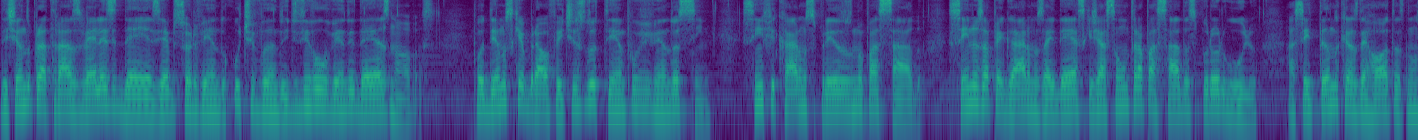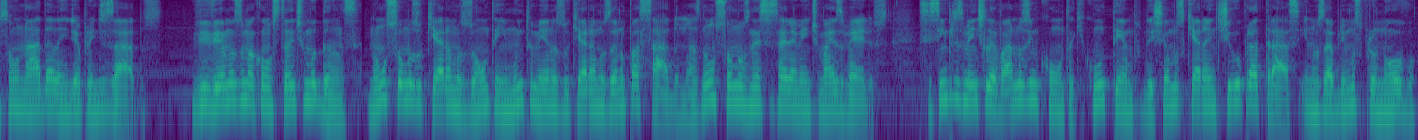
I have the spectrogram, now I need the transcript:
deixando para trás velhas ideias e absorvendo, cultivando e desenvolvendo ideias novas. Podemos quebrar o feitiço do tempo vivendo assim, sem ficarmos presos no passado, sem nos apegarmos a ideias que já são ultrapassadas por orgulho, aceitando que as derrotas não são nada além de aprendizados. Vivemos uma constante mudança. Não somos o que éramos ontem e muito menos o que éramos ano passado, mas não somos necessariamente mais velhos. Se simplesmente levarmos em conta que com o tempo deixamos o que era antigo para trás e nos abrimos para o novo,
